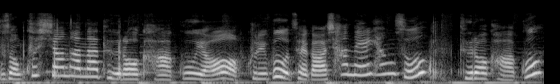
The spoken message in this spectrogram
우선 쿠션 하나 들어가고요. 그리고 제가 샤넬 향수 들어가고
